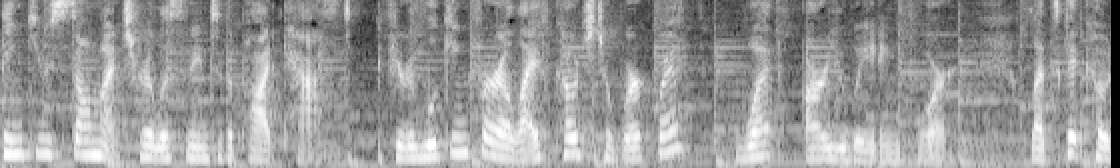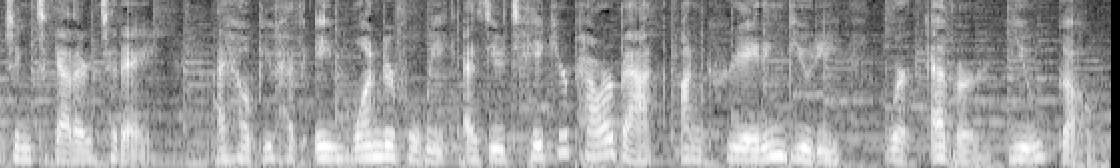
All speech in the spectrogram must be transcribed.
Thank you so much for listening to the podcast. If you're looking for a life coach to work with, what are you waiting for? Let's get coaching together today. I hope you have a wonderful week as you take your power back on creating beauty wherever you go.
